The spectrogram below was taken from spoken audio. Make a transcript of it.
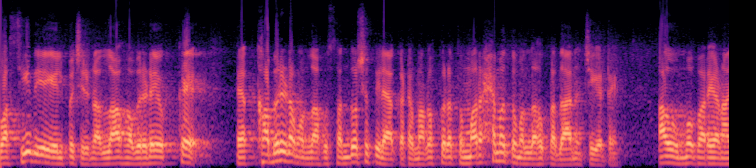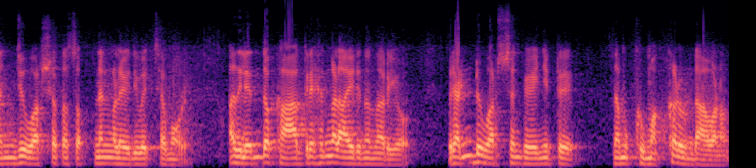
വസീതയെ ഏൽപ്പിച്ചിട്ടുണ്ട്. അള്ളാഹു അവരുടെയൊക്കെ ഖബറിടം അള്ളാഹു സന്തോഷത്തിലാക്കട്ടെ. മകപ്പുറത്തും മർഹമത്തും അള്ളാഹു പ്രദാനം ചെയ്യട്ടെ. ആ ഉമ്മ പറയണം അഞ്ചു വർഷത്തെ സ്വപ്നങ്ങൾ എഴുതി വെച്ച മോൾ. അതിലെന്തൊക്കെ ആഗ്രഹങ്ങളായിരുന്നെന്നറിയോ? രണ്ട് വർഷം കഴിഞ്ഞിട്ട് നമുക്ക് മക്കളുണ്ടാവണം.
